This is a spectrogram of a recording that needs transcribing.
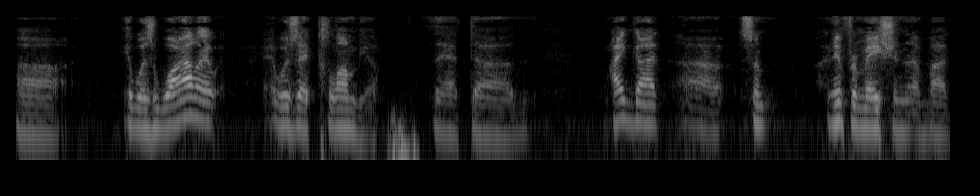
Uh, it was while I, I, was at Columbia that uh, I got some information about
